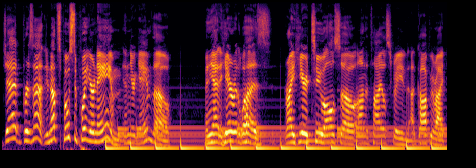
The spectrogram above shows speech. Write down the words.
Jed, present. You're not supposed to put your name in your game, though. And yet, here it was. Right here, too, also on the title screen. Uh, copyright.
